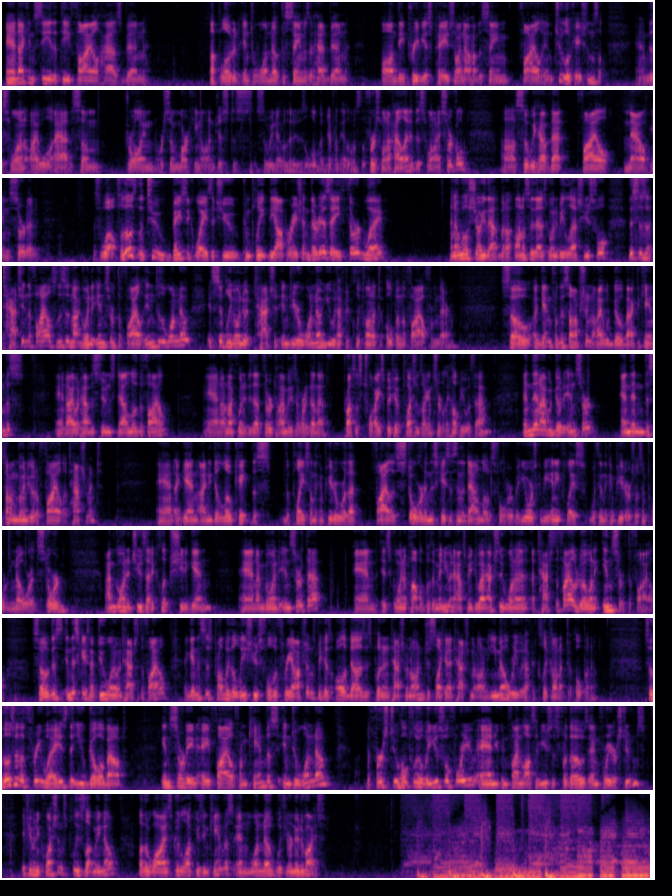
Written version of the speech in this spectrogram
And I can see that the file has been uploaded into OneNote, the same as it had been on the previous page, so I now have the same file in two locations. And this one I will add some drawing or some marking on just to, so we know that it is a little bit different than the other ones. The first one I highlighted, this one I circled. Uh, so we have that file now inserted as well. So those are the two basic ways that you complete the operation. There is a third way, and I will show you that, but honestly that is going to be less useful. This is attaching the file, so this is not going to insert the file into the OneNote. It's simply going to attach it into your OneNote. You would have to click on it to open the file from there. So again, for this option, I would go back to Canvas and I would have the students download the file. And I'm not going to do that third time because I've already done that process twice, but if you have questions, I can certainly help you with that. And then I would go to Insert, and then this time I'm going to go to File Attachment. And again, I need to locate the, the place on the computer where that file is stored. In this case, it's in the Downloads folder, but yours could be any place within the computer, so it's important to know where it's stored. I'm going to choose that Eclipse sheet again, and I'm going to insert that and it's going to pop up with a menu and ask me, do I actually want to attach the file or do I want to insert the file? So this, in this case, I do want to attach the file. Again, this is probably the least useful of the three options because all it does is put an attachment on, just like an attachment on an email where you would have to click on it to open it. So those are the three ways that you go about inserting a file from Canvas into OneNote. The first two hopefully will be useful for you and you can find lots of uses for those and for your students. If you have any questions, please let me know. Otherwise, good luck using Canvas and OneNote with your new device. Thank you.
